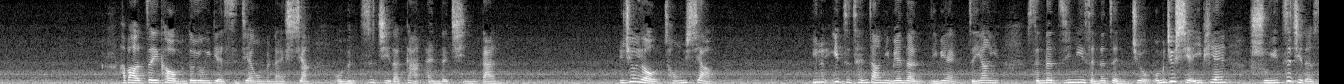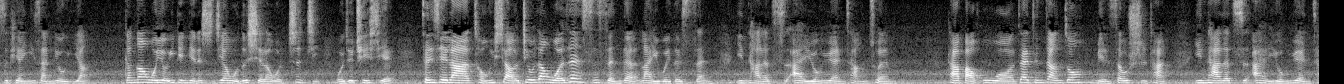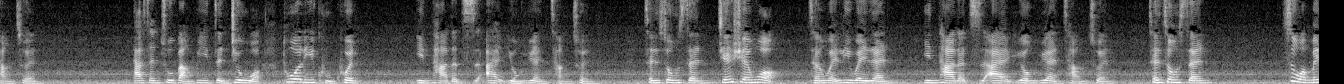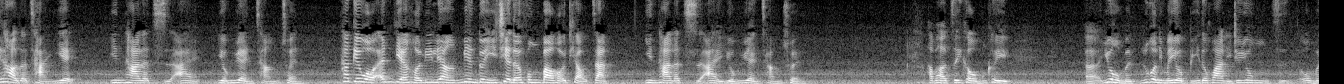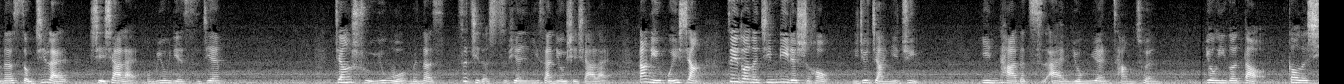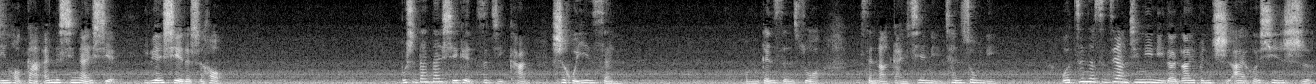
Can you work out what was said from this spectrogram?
好不好？这一刻我们都用一点时间，我们来想我们自己的感恩的清单。你就有从小一路一直成长里面的里面怎样神的经历、神的拯救，我们就写一篇属于自己的诗篇一三六一样。刚刚我有一点点的时间，我都写了我自己，我就去写。陈谢那从小就让我认识神的那一位的神，因他的慈爱永远长存。他保护我在成长中免受试探，因他的慈爱永远长存。他伸出膀臂拯救我脱离苦困，因他的慈爱永远长存。称颂神拣选我成为立位人，因他的慈爱永远长存。称颂神赐我美好的产业。因他的慈爱永远长存，他给我恩典和力量，面对一切的风暴和挑战，因他的慈爱永远长存。好不好？这一刻我们可以，呃，用我们，如果你没有笔的话，你就用纸，我们的手机来写下来。我们用一点时间，将属于我们的自己的诗篇一三六写下来。当你回想这段的经历的时候，你就讲一句：因他的慈爱永远长存。用一个祷告的心和感恩的心来写。一边写的时候，不是单单写给自己看，是回应神。我们跟神说：“神啊，感谢你，称颂你，我真的是这样经历你的那一份慈爱和信实。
